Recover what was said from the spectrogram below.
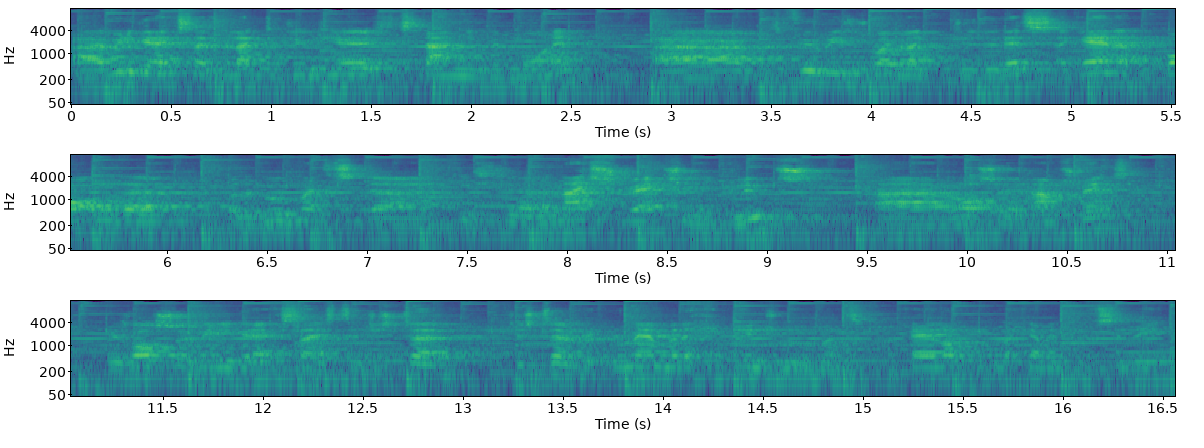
a uh, really good exercise we like to do here is the standing good morning. Uh, there's a few reasons why we like to do this. Again, at the bottom of the, of the movement, uh, you can have a nice stretch in the glutes uh, and also hamstrings. There's also a really good exercise to just to just to remember the hip hinge movement. Okay, a lot of people that come into the facility,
